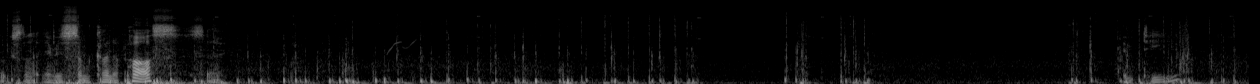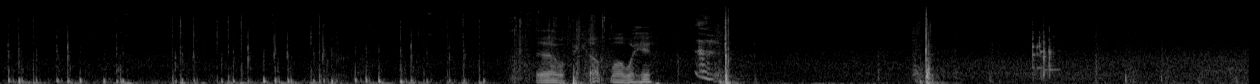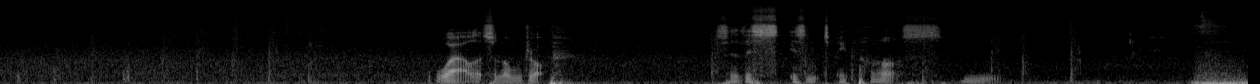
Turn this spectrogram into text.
Looks like there is some kind of pass, so... Empty. Uh, we'll pick it up while we're here. That's a long drop. So this isn't a pass. Hmm.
